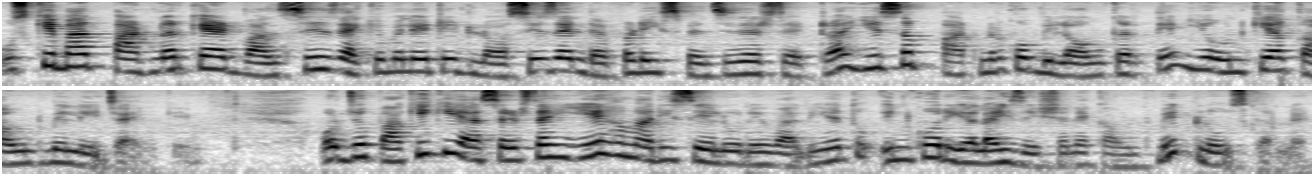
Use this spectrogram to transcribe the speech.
उसके बाद पार्टनर के advances accumulated losses and deferred expenses etcetera ये सब पार्टनर को बिलोंग करते हैं ये उनके अकाउंट में ले जाएँगे। और जो बाकी की एसेट्स हैं, ये हमारी सेल होने वाली है तो इनको रियलाइजेशन अकाउंट में क्लोज करना है।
